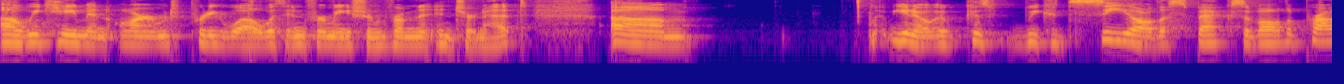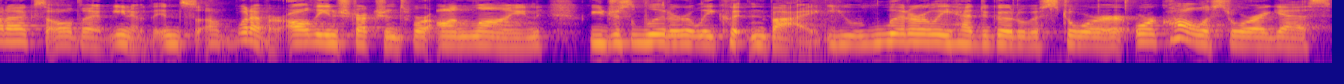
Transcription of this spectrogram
Uh, we came in armed pretty well with information from the internet. Um, you know, because we could see all the specs of all the products, all the, you know, the ins- uh, whatever, all the instructions were online. You just literally couldn't buy. You literally had to go to a store or call a store, I guess,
